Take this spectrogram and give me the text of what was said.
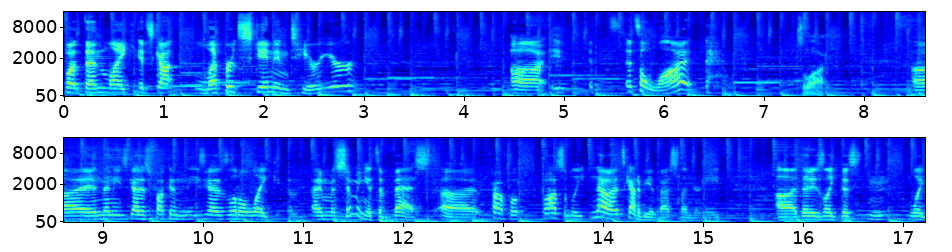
but then like it's got leopard skin interior. Uh, it, it's, it's a lot. It's a lot. Uh, and then he's got his fucking, he's got his little like, I'm assuming it's a vest. Uh, possibly, no, it's got to be a vest underneath. Uh, that is like this like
